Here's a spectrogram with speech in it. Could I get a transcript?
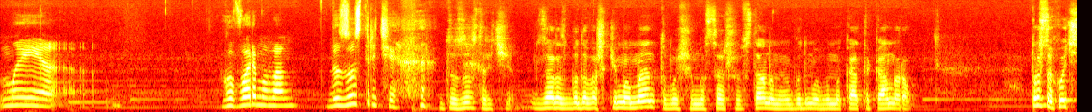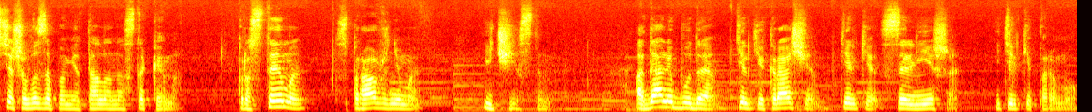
Ми е, говоримо вам до зустрічі. До зустрічі. Зараз буде важкий момент, тому що ми з Сашою встанемо і будемо вимикати камеру. Просто хочеться, щоб ви запам'ятали нас такими: простими, справжніми і чистими. А далі буде тільки краще, тільки сильніше і тільки перемога.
